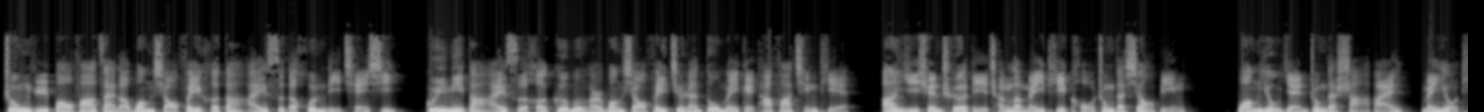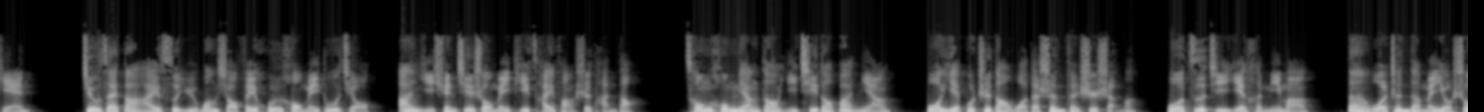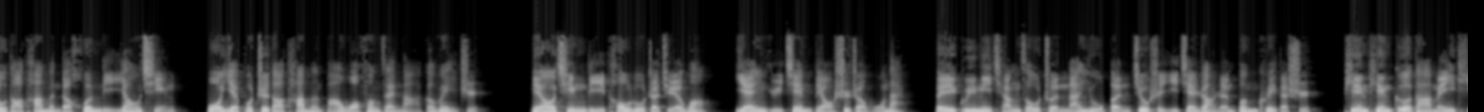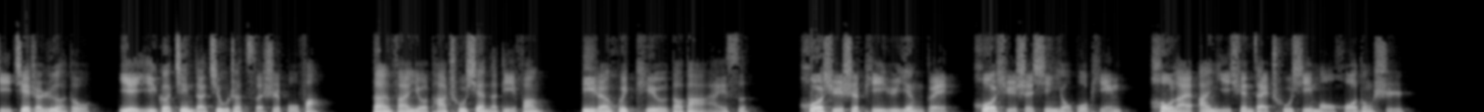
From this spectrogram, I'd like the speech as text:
终于爆发在了汪小菲和大 S 的婚礼前夕。闺蜜大 S 和哥们儿汪小菲竟然都没给她发请帖，安以轩彻底成了媒体口中的笑柄，网友眼中的傻白，没有甜。就在大 S 与汪小菲婚后没多久，安以轩接受媒体采访时谈到：“从红娘到一气到伴娘，我也不知道我的身份是什么，我自己也很迷茫。但我真的没有收到他们的婚礼邀请，我也不知道他们把我放在哪个位置。”表情里透露着绝望，言语间表示着无奈。被闺蜜抢走准男友本就是一件让人崩溃的事，偏偏各大媒体借着热度。也一个劲的揪着此事不放，但凡有他出现的地方，必然会 Q 到大 S。或许是疲于应对，或许是心有不平。后来安以轩在出席某活动时，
